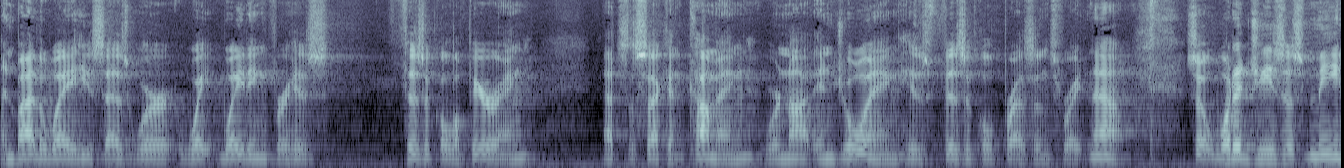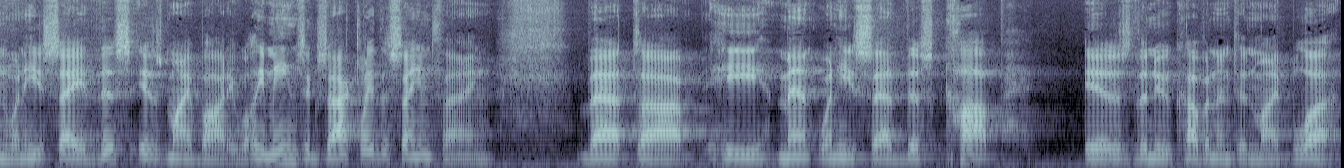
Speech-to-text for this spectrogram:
And by the way, he says we're wait, waiting for his physical appearing. That's the second coming. We're not enjoying his physical presence right now. So, what did Jesus mean when he say, "This is my body"? Well, he means exactly the same thing that uh, he meant when he said, "This cup is the new covenant in my blood."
